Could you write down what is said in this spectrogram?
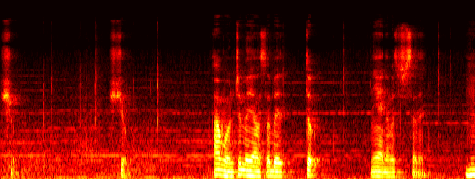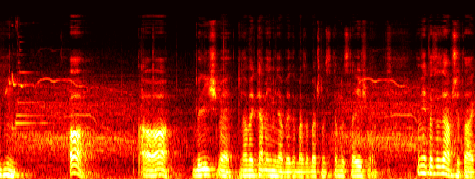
Siu. Siu. A włączymy ją sobie tu. Nie, bez przesady. o! O, o! Byliśmy. Nowy kamień milowy. Chyba zobaczmy co tam dostaliśmy. Pewnie to co zawsze, tak.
